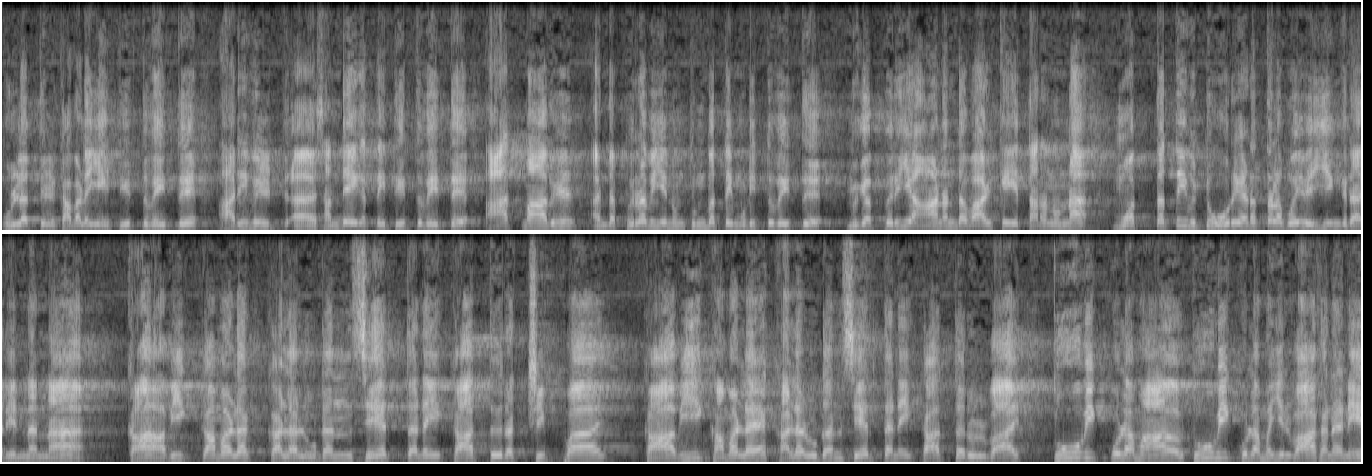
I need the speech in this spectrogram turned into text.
உள்ளத்தில் கவலையை தீர்த்து வைத்து அறிவில் அஹ், சந்தேகத்தை தீர்த்து வைத்து ஆத்மாவில் அந்த பிறவி எனும் துன்பத்தை முடித்து வைத்து மிகப்பெரிய ஆனந்த வாழ்க்கையை தரணும்னா மொத்தத்தை விட்டு ஒரு இடத்துல போய் வெய்யுங்கிறார். என்னன்னா காவி கமல கலலுடன் சேர்த்தனை காத்து ரட்சிப்பாய். காவி கமல கலருடன் சேர்த்தனை காத்தருள்வாய். தூவிக்குளமா தூவிக்குளமையில் வாகனனே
